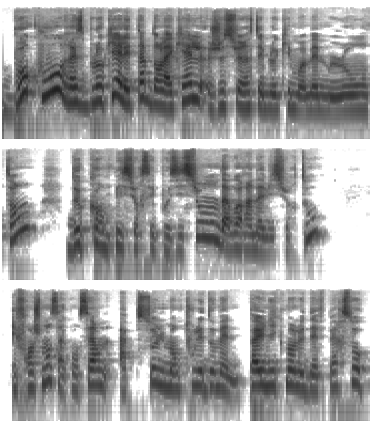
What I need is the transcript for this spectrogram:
Beaucoup restent bloqués à l'étape dans laquelle je suis restée bloquée moi-même longtemps, de camper sur ses positions, d'avoir un avis sur tout. Et franchement, ça concerne absolument tous les domaines, pas uniquement le dev perso.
